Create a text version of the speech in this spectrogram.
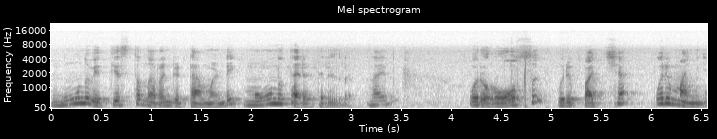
മൂന്ന് വ്യത്യസ്ത നിറം കിട്ടാൻ വേണ്ടി മൂന്ന് തരത്തിലുള്ള അതായത് ഒരു റോസ് ഒരു പച്ച ഒരു മഞ്ഞ.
